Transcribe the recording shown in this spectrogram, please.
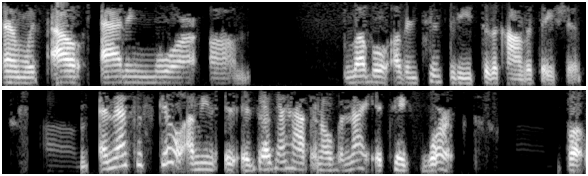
and without adding more um, level of intensity to the conversation. Um, and that's a skill. I mean, it, it doesn't happen overnight. It takes work. But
